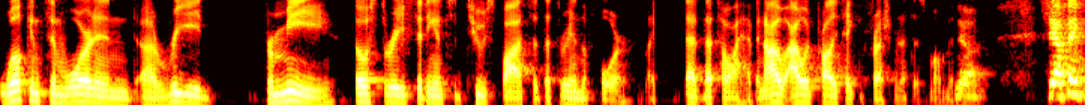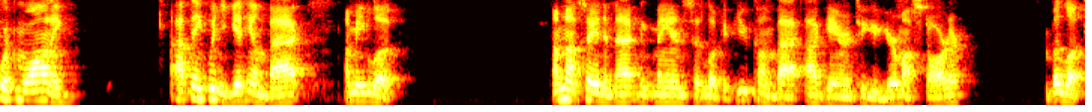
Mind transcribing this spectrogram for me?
Wilkinson, Ward, and uh, Reed. For me, those three fitting into two spots at the three and the four. Like that. That's how I have it. And I, I would probably take the freshman at this moment. Yeah. See, I think with Mwani, I think when you get him back, I mean, look, I'm not saying that Matt McMahon said, look, if you come back, I guarantee you, you're my starter. But look,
